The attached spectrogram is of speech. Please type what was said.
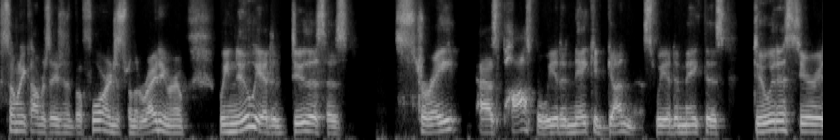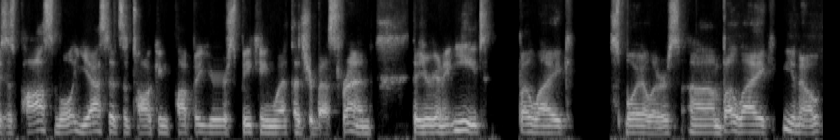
so many conversations before, and just from the writing room, we knew we had to do this as straight as possible. We had to naked gun this. We had to make this do it as serious as possible. Yes, it's a talking puppet you're speaking with. That's your best friend that you're going to eat, but like spoilers. Um, but like you know,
